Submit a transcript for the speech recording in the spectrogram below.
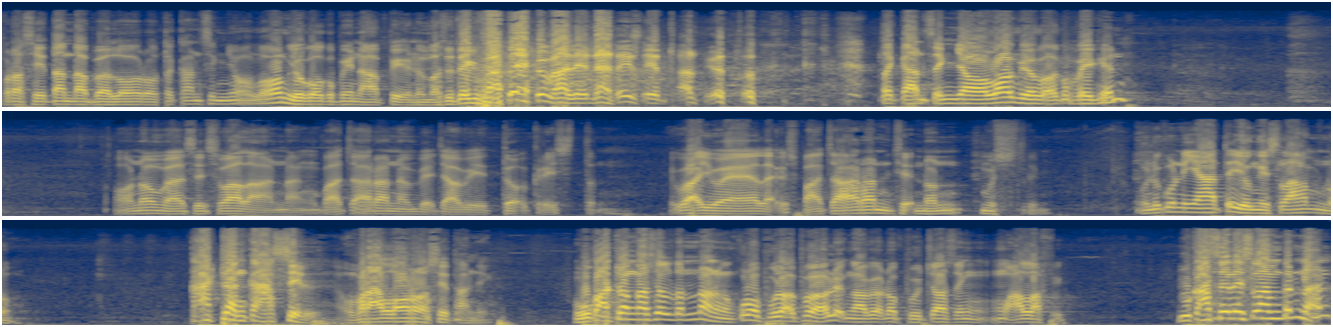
Ora setan tambah loro, tekan sing nyolong ya kok kepen apik. Maksudnya balik balik dari setan itu. tekan sing nyolong ya kok kepengen. Ono mahasiswa lanang pacaran ambek cawe wedok Kristen. Wah yo elek wis pacaran jek non muslim. Ngono ku niate yo ngislamno. Kadang kasil, ora loro setane. Oh kadang kasil tenan, kula bolak-balik ngawekno bocah sing mualaf. Yo kasil Islam tenan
